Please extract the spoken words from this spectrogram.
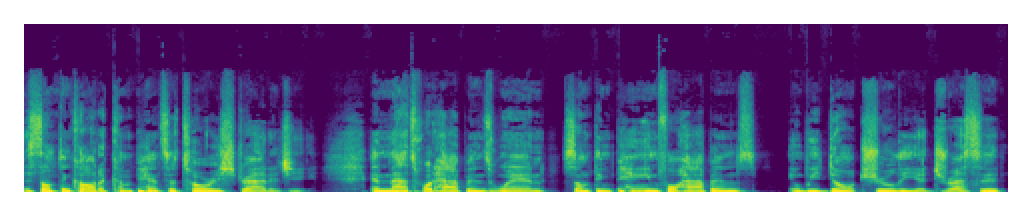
is something called a compensatory strategy. And that's what happens when something painful happens and we don't truly address it.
